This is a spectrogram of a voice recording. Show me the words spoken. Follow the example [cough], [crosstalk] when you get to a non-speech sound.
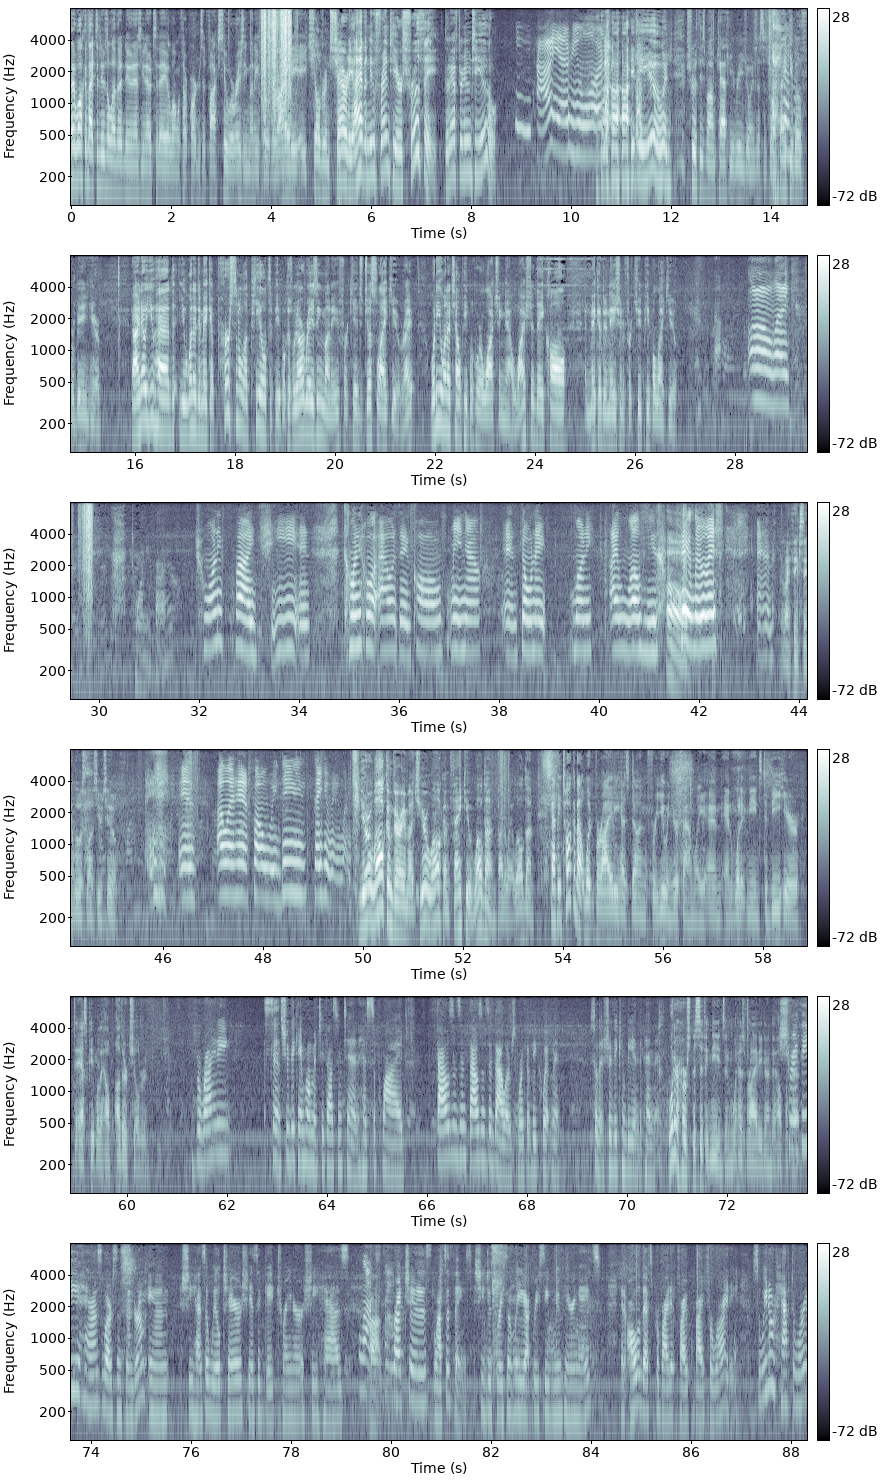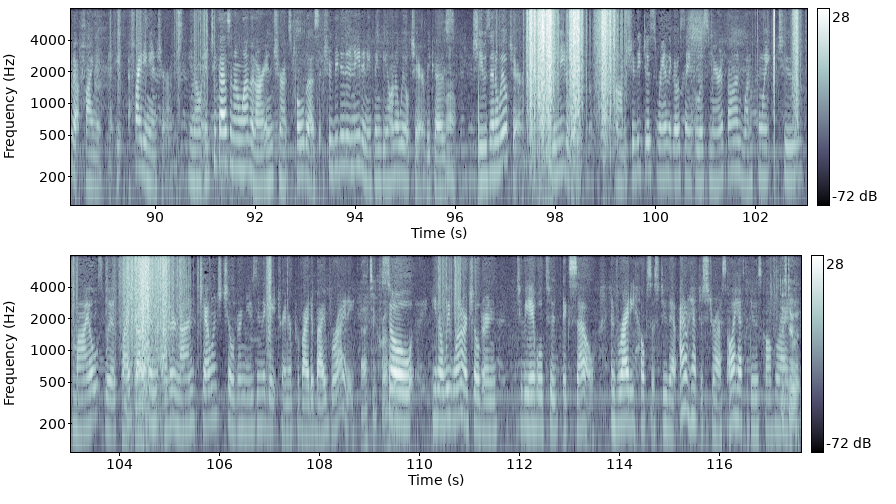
And welcome back to News 11 at noon. As you know, today, along with our partners at Fox 2, we're raising money for Variety, a children's charity. I have a new friend here, Shruti. Good afternoon to you. Hi, everyone. [laughs] Hi to you. And Shruti's mom, Kathy, rejoins us as well. Thank you both for being here. Now, I know you had you wanted to make a personal appeal to people because we are raising money for kids just like you, right? What do you want to tell people who are watching now? Why should they call and make a donation for cute people like you? um, like 25. 25 G and 24 hours and call me now and donate money. I love you, Aw. St. Louis. And, And I think St. Louis loves you too. [laughs] and I went here for redeem. Thank you very much. You're welcome very much. You're welcome. Thank you. Well done, by the way. Well done. Kathy, talk about what Variety has done for you and your family and, and what it means to be here to ask people to help other children. Variety, since Shruti came home in 2010, has supplied thousands and thousands of dollars worth of equipment so that Shruti can be independent. What are her specific needs and what has Variety done to help with that? Shruti has Larsen syndrome and she has a wheelchair, she has a gait trainer, she has uh, Lots of things. crutches, lots of things. She just recently got received new hearing aids, and all of that's provided fi- by Variety. So we don't have to worry about fighting, fighting insurance. You know, in 2011, our insurance told us that Shruti didn't need anything beyond a wheelchair because Wow. she was in a wheelchair. She didn't need a wheelchair. Um, Shruti just ran the Go St. Louis Marathon, 1.2 miles with 5,000 other non-challenged children using the gait trainer provided by Variety. That's incredible. So, you know, we want our children to be able to excel, and Variety helps us do that. I don't have to stress. All I have to do is call Variety. Just do it.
